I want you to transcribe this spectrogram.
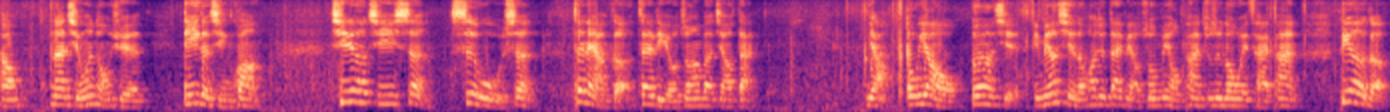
好，那请问同学，第一个情况，七六七胜，四五五胜，这两个在理由中要不要交代？要，都要哦，都要写。你没有写的话，就代表说没有判，就是漏位裁判。第二个，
